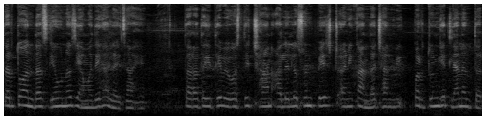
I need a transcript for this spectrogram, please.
तर तो अंदाज घेऊनच यामध्ये घालायचा आहे. तर आता इथे व्यवस्थित छान आले लसूण पेस्ट आणि कांदा छान मी परतून घेतल्यानंतर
